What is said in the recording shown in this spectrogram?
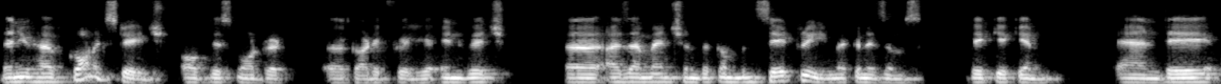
Then you have chronic stage of this moderate uh, cardiac failure in which, uh, as I mentioned, the compensatory mechanisms, they kick in and they,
